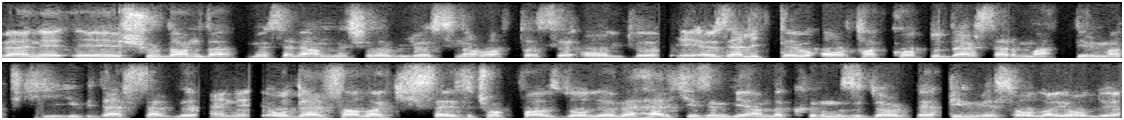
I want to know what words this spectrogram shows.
Ve hani e, şuradan da mesela anlaşılabiliyor sınav haftası olduğu. E, özellikle ortak kodlu dersler, mat 1, mat 2 gibi derslerde hani o dersi alan kişi sayısı çok fazla oluyor ve herkesin bir anda kırmızı dörde binmesi olayı oluyor.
